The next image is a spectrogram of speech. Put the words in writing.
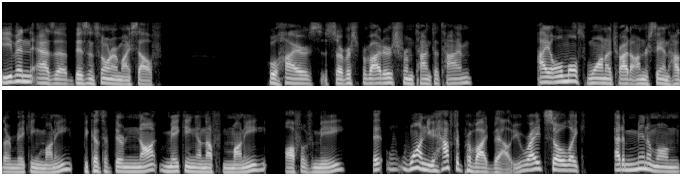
even as a business owner myself, who hires service providers from time to time, I almost want to try to understand how they're making money because if they're not making enough money off of me, it, one, you have to provide value, right? So, like, at a minimum,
